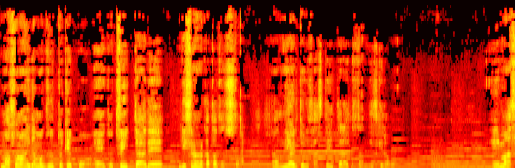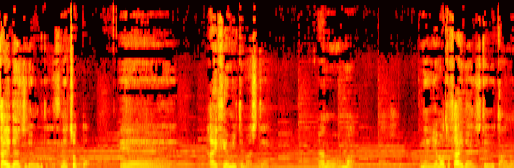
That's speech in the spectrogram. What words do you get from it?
まあその間もずっと結構、えっ、ー、と、ツイッターでリスナーの方たちと、あの、やりとりさせていただいてたんですけど、えー、まあ西大寺で降りてですね、ちょっと、えー、配線を見てまして、あの、まあ、ね、大和西大寺というとあの、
